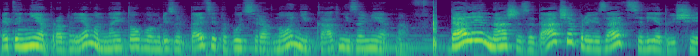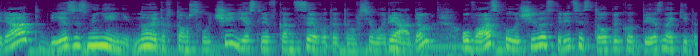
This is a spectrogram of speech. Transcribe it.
Это не проблема, на итоговом результате это будет все равно никак не заметно. Далее наша задача провязать следующий ряд без изменений. Но это в том случае, если в конце вот этого всего ряда у вас получилось 30 столбиков без накида.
